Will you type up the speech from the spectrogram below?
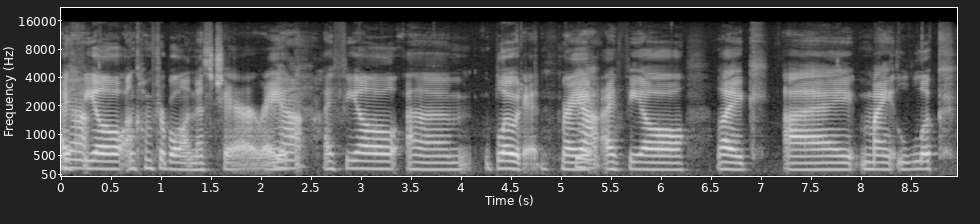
I feel uncomfortable in this chair, right? Yeah. I feel um, bloated, right? Yeah. I feel like I might look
